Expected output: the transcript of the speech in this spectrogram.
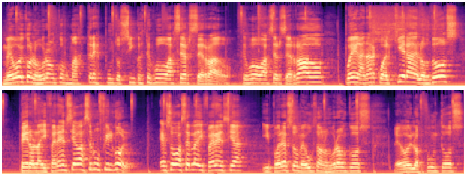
me voy con los Broncos más 3.5. Este juego va a ser cerrado. Este juego va a ser cerrado. Puede ganar cualquiera de los dos. Pero la diferencia va a ser un field goal. Eso va a ser la diferencia. Y por eso me gustan los Broncos. Le doy los puntos.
